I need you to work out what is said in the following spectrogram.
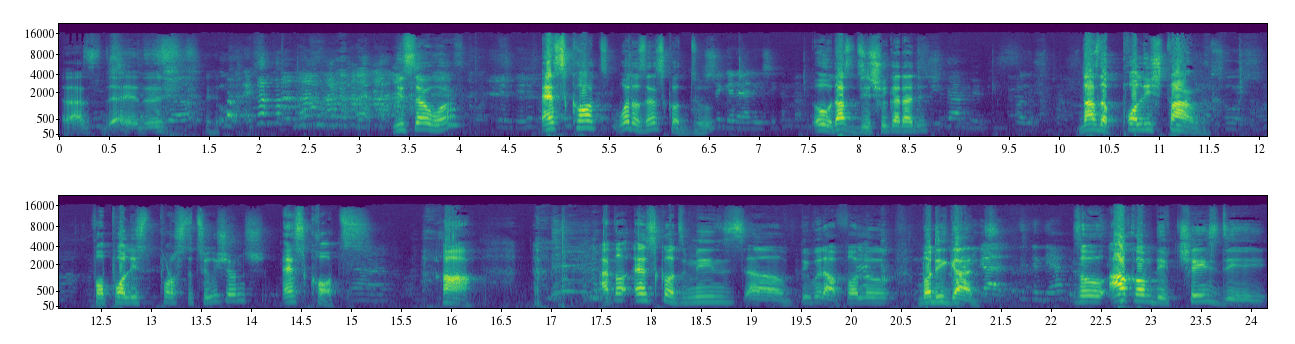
That's you said what? Escort? What does escort do? Sugar daddy, sugar mommy. Oh, that's the sugar daddy. That's the Polish term for police prostitution. Escorts. Ha. I thought escort means uh, people that follow bodyguards. So how come they've changed the?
